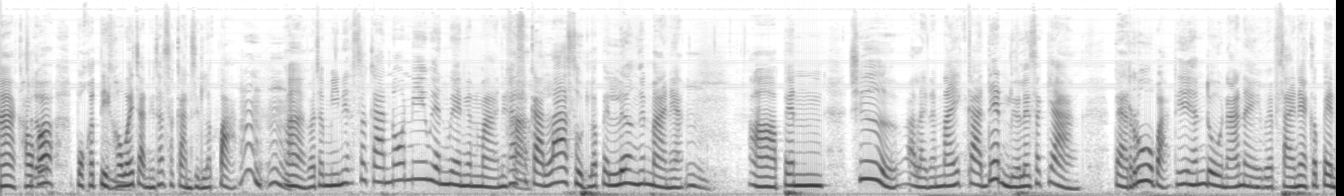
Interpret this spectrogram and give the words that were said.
มาก เขาก็ปกติเขาไว้จัดนิทรรศการศิลปะอ่าก็จะมีนิทรรศการโน่นนี่เวียนเวียนกันมา นิทรรศการล่าสุดแล้วเป็นเรื่องขึ้นมาเนี่ยอ่าเป็นชื่ออะไรนะ Night Garden หรืออะไรสักอย่าง แต่รูปอะที่ฉันดูนะในเว็บไซต์เนี่ยก็เป็น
